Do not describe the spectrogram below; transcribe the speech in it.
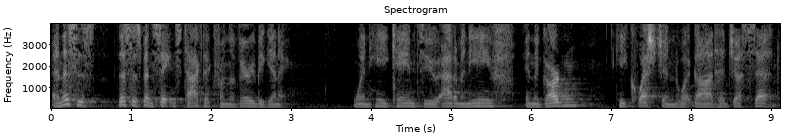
And this, is, this has been Satan's tactic from the very beginning. When he came to Adam and Eve in the garden, he questioned what God had just said.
